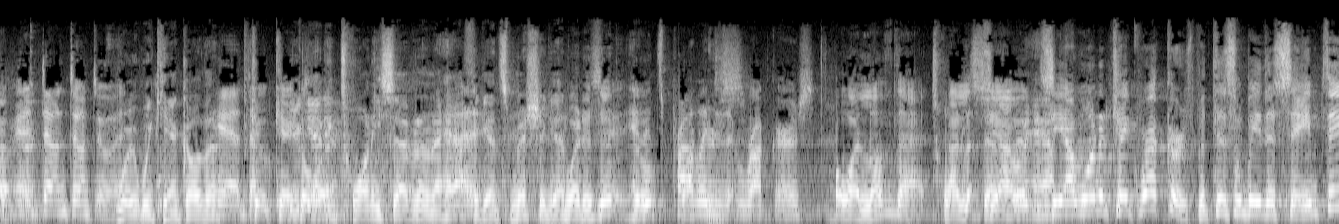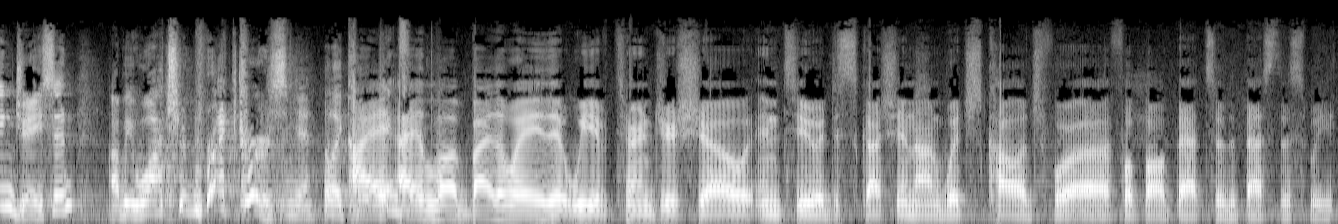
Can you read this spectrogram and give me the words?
uh, Uh, don't don't do it. We, we can't go there? Yeah, don't- You're Can't go getting where? 27 and a half Uh, against Michigan. What is it? and it's probably Rutgers. just Rutgers. Oh, I love that. I see, 27 I and a would, half. see, I want to take Rutgers, but this will be the same thing, Jason. I'll be watching Rutgers. Yeah. Like I, I love, by the way, that we have turned your show into a discussion on which college for, uh, football bets are the best this week.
